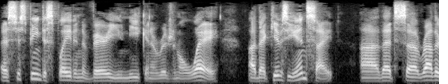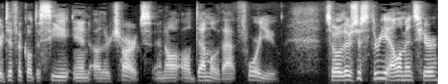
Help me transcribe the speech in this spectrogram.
It's just being displayed in a very unique and original way uh, that gives you insight uh, that's uh, rather difficult to see in other charts, and I'll, I'll demo that for you. So there's just three elements here.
